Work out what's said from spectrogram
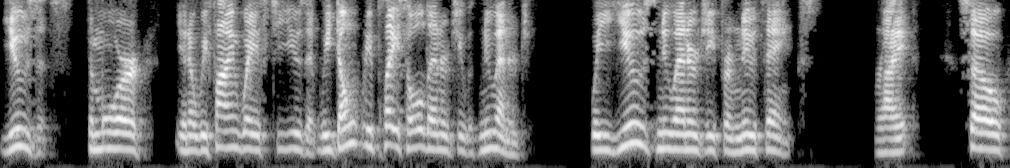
uses, the more, you know, we find ways to use it. We don't replace old energy with new energy. We use new energy for new things, right? So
